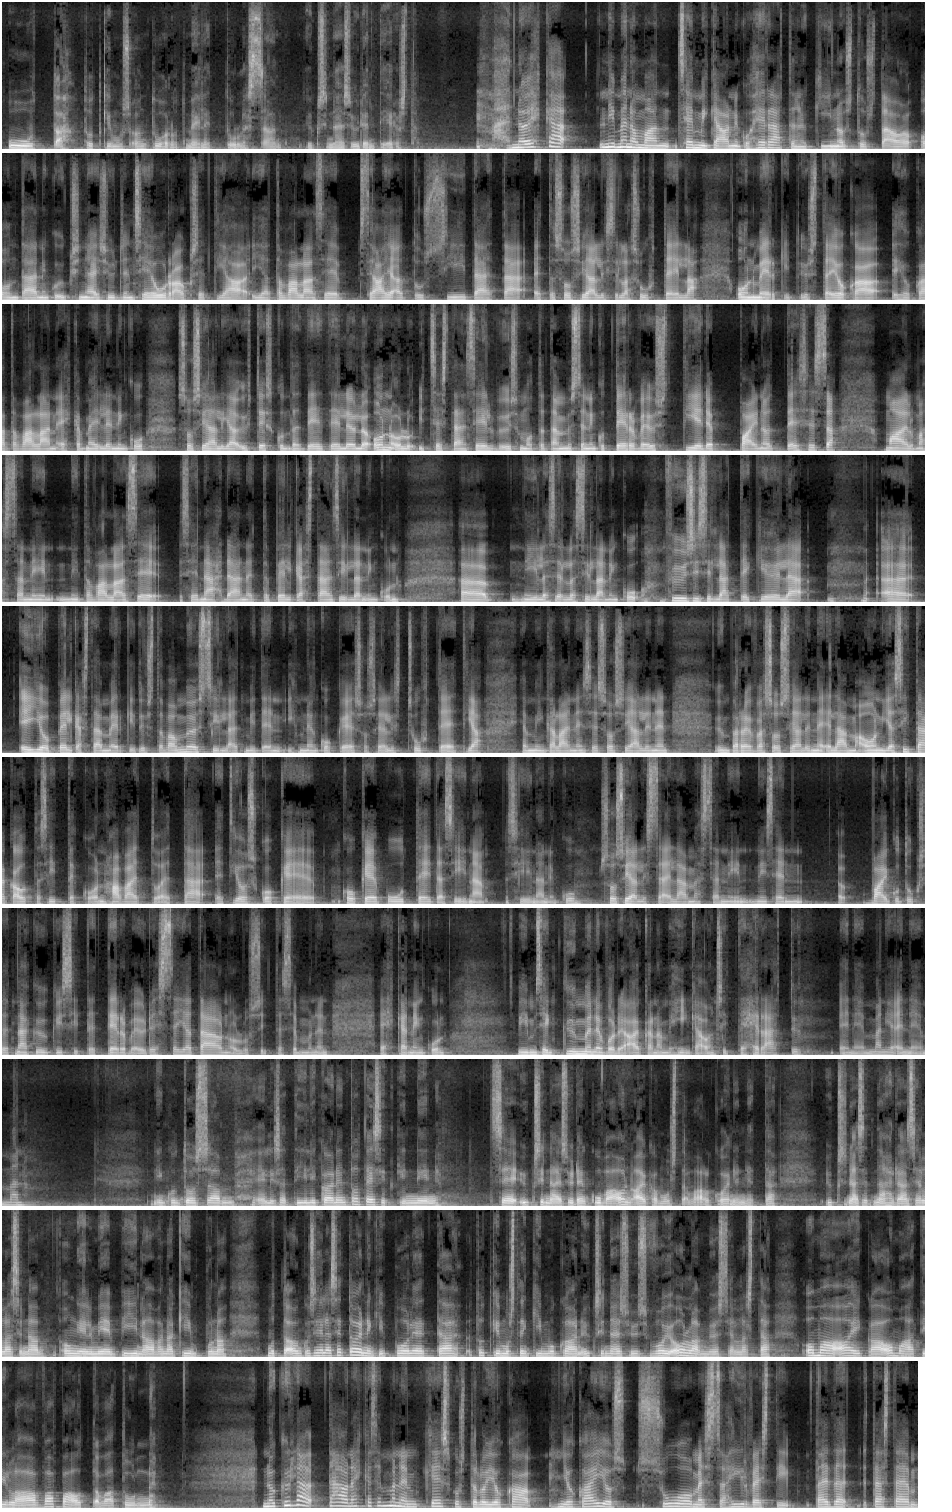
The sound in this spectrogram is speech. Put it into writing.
uutta tutkimus on tuonut meille tullessaan yksinäisyyden tiedosta? No ehkä Nimenomaan se, mikä on niin herättänyt kiinnostusta, on, on tämä niin yksinäisyyden seuraukset ja, ja tavallaan se, se ajatus siitä, että, että sosiaalisilla suhteilla on merkitystä, joka, joka tavallaan ehkä meille niin sosiaali- ja yhteiskuntatieteilijöille on ollut itsestäänselvyys, mutta tämmöisessä niin terveystiedepainotteisessa maailmassa, niin, niin tavallaan se, se nähdään, että pelkästään sillä niin kuin, niillä sellaisilla niin kuin fyysisillä tekijöillä ää, ei ole pelkästään merkitystä, vaan myös sillä, että miten ihminen kokee sosiaaliset suhteet ja, ja minkälainen se sosiaalinen, ympäröivä sosiaalinen elämä on. Ja sitä kautta sitten, kun on havaittu, että, että jos kokee, kokee puutteita siinä, siinä niin kuin sosiaalisessa elämässä, niin, niin sen vaikutukset näkyykin sitten terveydessä. Ja tämä on ollut sitten semmoinen ehkä niin kuin, viimeisen kymmenen vuoden aikana, mihinkä on sitten herätty enemmän ja enemmän. Niin kuin tuossa Elisa Tiilikainen totesitkin, niin se yksinäisyyden kuva on aika mustavalkoinen, että yksinäiset nähdään sellaisena ongelmien piinaavana kimppuna, mutta onko siellä se toinenkin puoli, että tutkimustenkin mukaan yksinäisyys voi olla myös sellaista omaa aikaa, omaa tilaa, vapauttava tunne? No kyllä tämä on ehkä semmoinen keskustelu, joka, joka ei ole Suomessa hirveästi, tai tästä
